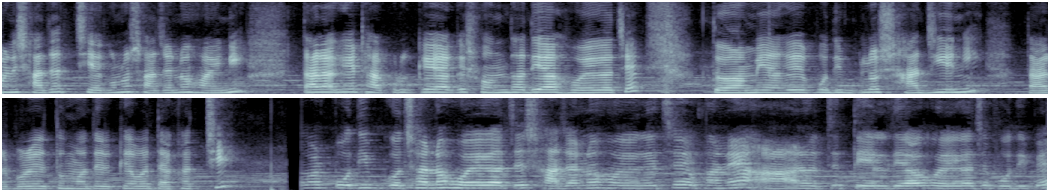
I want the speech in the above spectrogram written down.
মানে সাজাচ্ছি এখনও সাজানো হয়নি। তার আগে ঠাকুরকে আগে সন্ধ্যা দেওয়া হয়ে গেছে, তো আমি আগে প্রদীপগুলো সাজিয়ে নিই, তারপরে তোমাদেরকে আবার দেখাচ্ছি। আমার প্রদীপ গোছানো হয়ে গেছে, সাজানো হয়ে গেছে ওখানে, আর হচ্ছে তেল দেওয়া হয়ে গেছে প্রদীপে।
